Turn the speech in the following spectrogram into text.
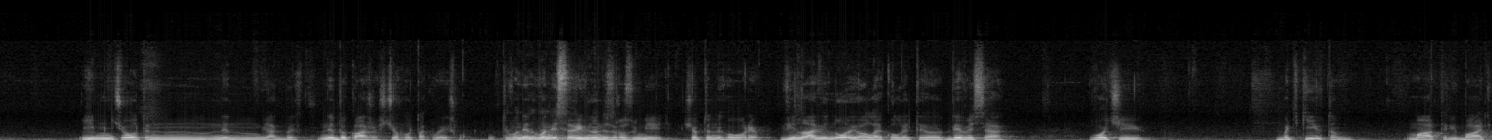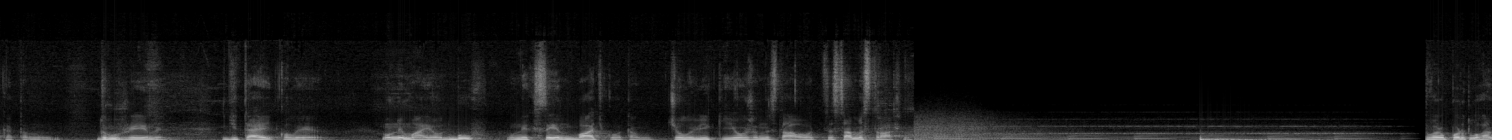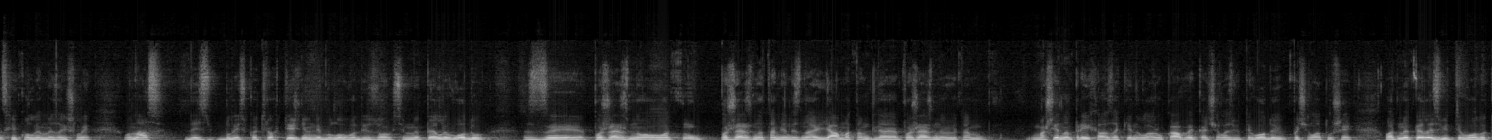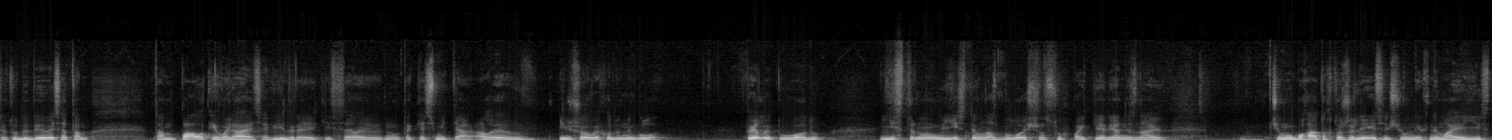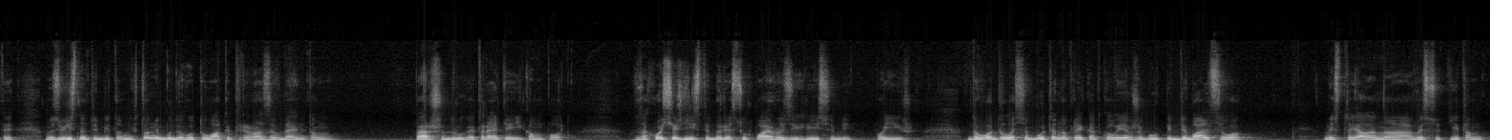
їм нічого ти не, ну, якби, не докажеш, чого так вийшло. Вони, вони все рівно не зрозуміють, що б ти не говорив. Війна війною, але коли ти дивишся в очі батьків, там, матері, батька, там, дружини, дітей, коли ну, немає. От був у них син, батько, там, чоловік, його вже не стало. От це саме страшне. В аеропорт Луганський, коли ми зайшли, у нас десь близько трьох тижнів не було води зовсім. Ми пили воду з пожежного, от, ну, пожежна, там, я не знаю, яма там для пожежної там. Машина приїхала, закинула рука, викачала звідти воду і почала тушити. От ми пили звідти воду, ти туди дивишся, там, там палки валяються, відра якісь, все, ну, таке сміття. Але іншого виходу не було. Пили ту воду. Їсти, ну, їсти у нас було що сухпайки, я не знаю, чому багато хто жаліється, що у них немає їсти. Ну, звісно, тобі там ніхто не буде готувати три рази в день, там, перше, друге, третє і компот. Захочеш їсти, бери сухпай, розігрій собі, поїж. Доводилося бути, наприклад, коли я вже був під Дебальцево, ми стояли на висоті там,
